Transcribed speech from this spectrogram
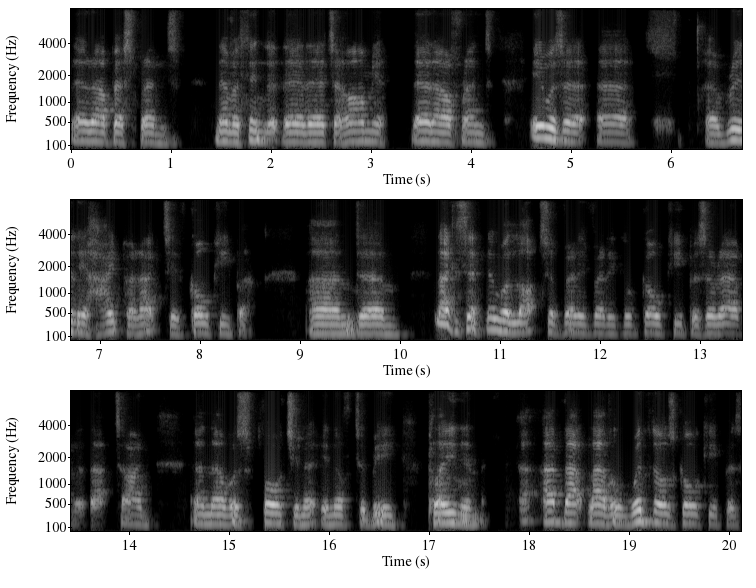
They're our best friends never think that they're there to harm you. They're our friends. He was a, a, a really hyperactive goalkeeper. And um, like I said, there were lots of very, very good goalkeepers around at that time. And I was fortunate enough to be playing in, at that level with those goalkeepers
